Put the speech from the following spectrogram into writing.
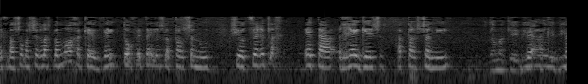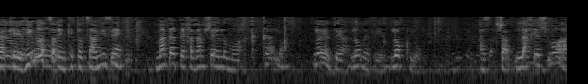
את מה שהוא משאיר לך במוח, הכאבי תופת האלה של הפרשנות, שיוצרת לך את הרגש הפרשני, גם הכאבים וה- האלה מביאים והכאבים נוצרים כתוצאה מזה. מה דעתך, אדם שאין לו מוח? קל לו, לא יודע, לא מבין, לא כלום. אז עכשיו, לך יש מוח.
